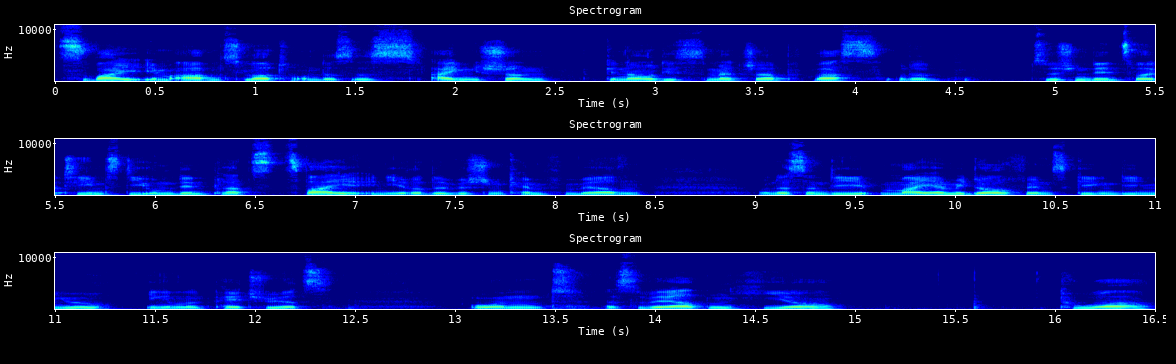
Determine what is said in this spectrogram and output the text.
2 im Abendslot und das ist eigentlich schon genau dieses Matchup, was oder zwischen den zwei Teams, die um den Platz 2 in ihrer Division kämpfen werden. Und das sind die Miami Dolphins gegen die New England Patriots. Und es werden hier Tua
